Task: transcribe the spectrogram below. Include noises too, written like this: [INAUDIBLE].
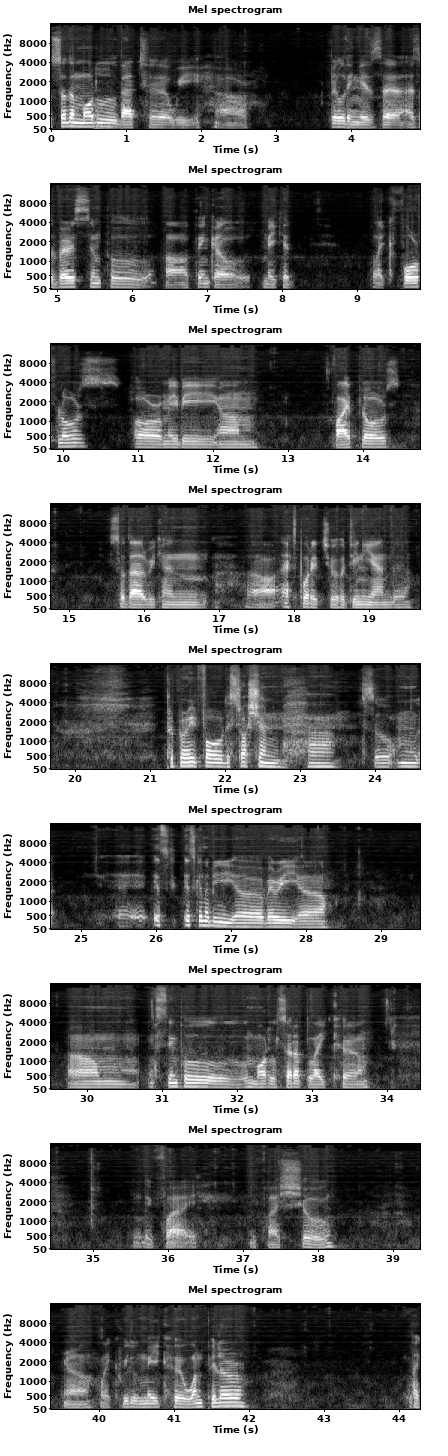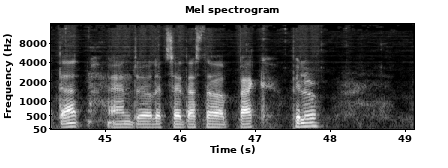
so, the model that uh, we are building is uh, as a very simple uh, thing I'll make it like four floors or maybe um, five floors so that we can uh, export it to Houdini and uh, prepare it for destruction. Uh, so um, it's it's gonna be very um, simple model setup like um, if I if I show uh, like we'll make uh, one pillar like that and uh, let's say that's the back pillar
